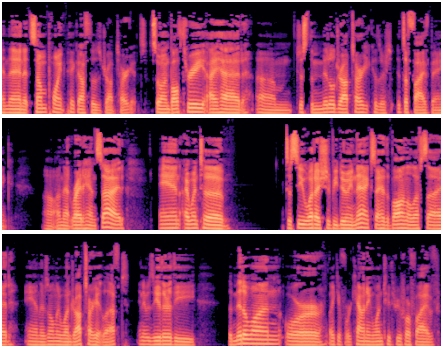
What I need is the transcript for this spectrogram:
and then at some point pick off those drop targets. So on ball three, I had um, just the middle drop target because it's a five bank uh, on that right hand side, and I went to to see what I should be doing next. I had the ball on the left side, and there's only one drop target left, and it was either the the middle one or like if we're counting one, two, three, four, five,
